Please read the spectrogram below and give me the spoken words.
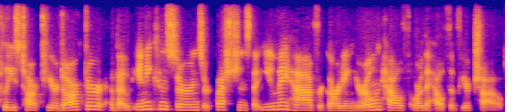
Please talk to your doctor about any concerns or questions that you may have regarding your own health or the health of your child.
